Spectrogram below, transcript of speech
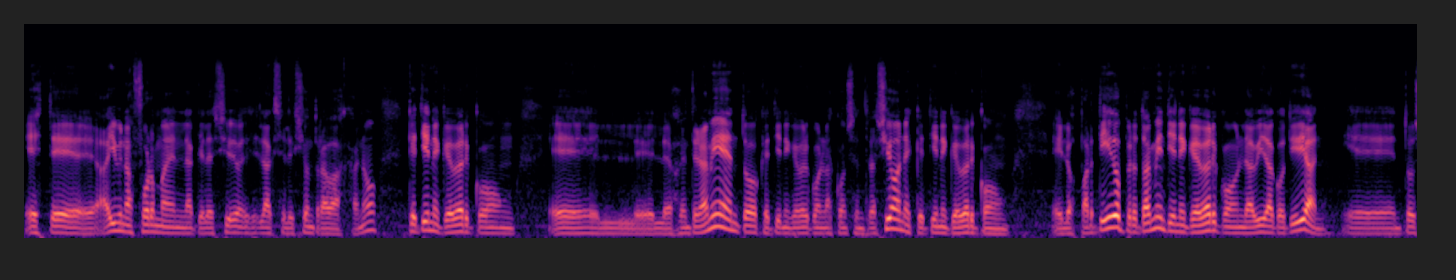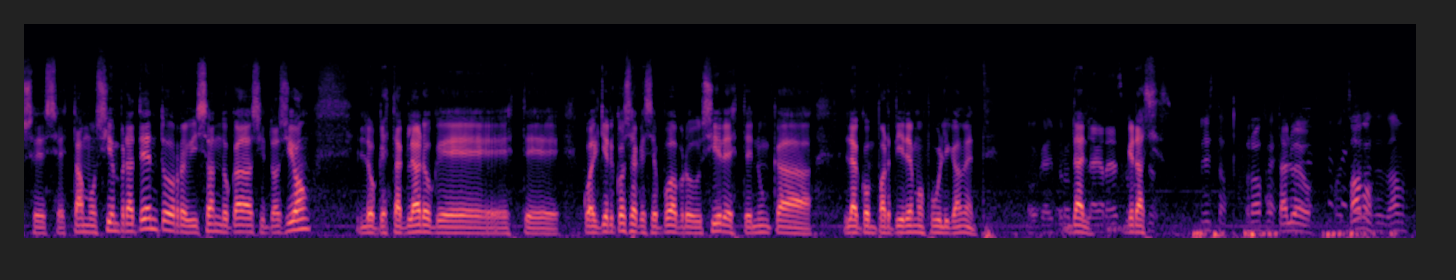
este, hay una forma en la que la, la selección trabaja, ¿no? Que tiene que ver con eh, el, los entrenamientos, que tiene que ver con las concentraciones, que tiene que ver con eh, los partidos, pero también tiene que ver con la vida cotidiana. Eh, entonces estamos siempre atentos, revisando cada situación. Lo que está claro que este, cualquier cosa que se pueda producir este, nunca la compartiremos públicamente. Okay, profe, Dale, gracias. Mucho. Listo, profe. Hasta luego. Vamos, vamos.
